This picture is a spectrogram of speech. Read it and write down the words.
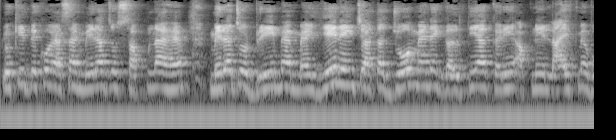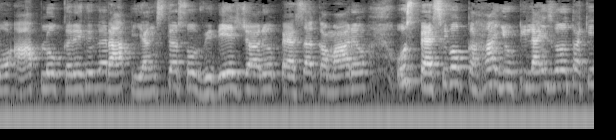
क्योंकि देखो, ऐसा है मेरा जो सपना है, मेरा जो ड्रीम है, मैं ये नहीं चाहता जो मैंने गलतियाँ करी अपनी लाइफ में, वो आप लोग करें। क्योंकि अगर आप यंगस्टर्स हो, विदेश जा रहे हो, पैसा कमा रहे हो, उस पैसे को कहाँ यूटिलाइज करो ताकि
